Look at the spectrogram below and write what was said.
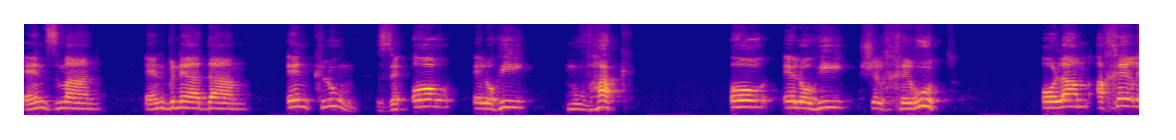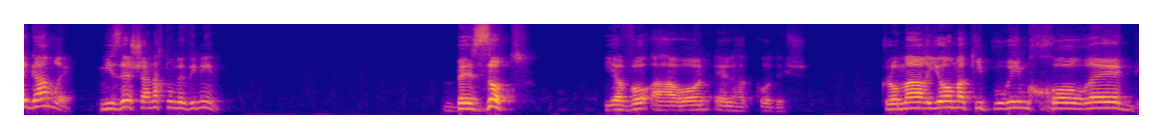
אין זמן, אין בני אדם, אין כלום. זה אור אלוהי מובהק, אור אלוהי של חירות, עולם אחר לגמרי מזה שאנחנו מבינים. בזאת יבוא אהרון אל הקודש. כלומר, יום הכיפורים חורג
